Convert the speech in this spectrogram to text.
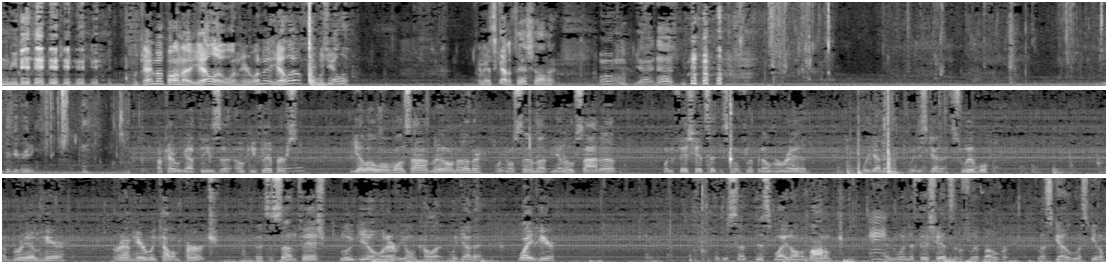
it We came up on a yellow one here, wasn't it yellow? It was yellow. And it's got a fish on it. Uh-uh. Yeah, it does. you better get ready. Okay, we got these uh, Okie flippers. Yellow on one side, red on the other. We're gonna set them up yellow side up. When the fish hits it, it's gonna flip it over red. We got a, we just got a swivel, a brim here. Around here we call them perch. But it's a sunfish, bluegill, whatever you wanna call it. We got a weight here. We'll just set this weight on the bottom. And when the fish hits, it'll flip over. Let's go, let's get them.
